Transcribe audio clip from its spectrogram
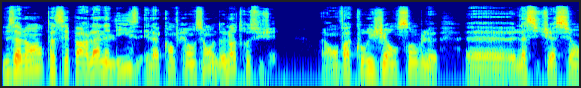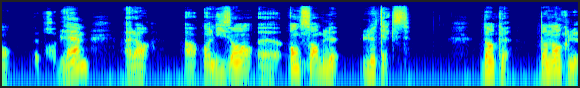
nous allons passer par l'analyse et la compréhension de notre sujet. Alors on va corriger ensemble la situation problème, alors en, lisant ensemble le texte. Donc, ton oncle,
